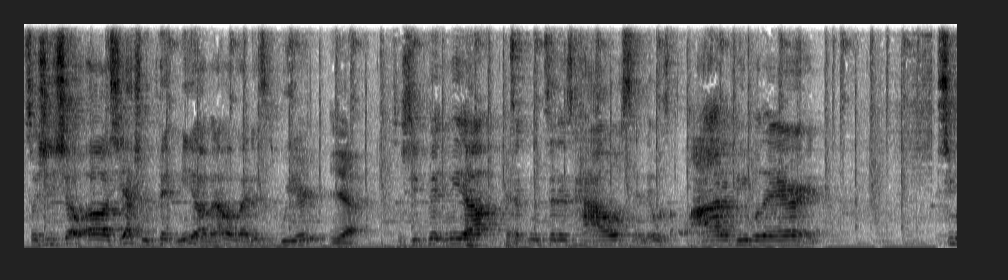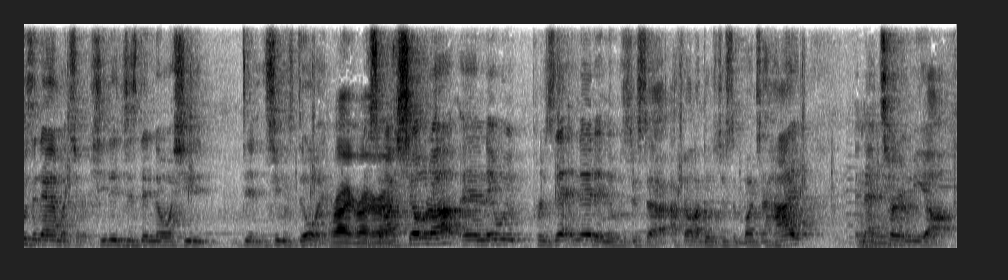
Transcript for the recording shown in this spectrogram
So she show, uh, she actually picked me up, and I was like, "This is weird." Yeah. So she picked me up, took me to this house, and there was a lot of people there. And she was an amateur. She did, just didn't know what she did. She was doing. Right, right, And so right. I showed up, and they were presenting it, and it was just a, I felt like it was just a bunch of hype, and that turned me off.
